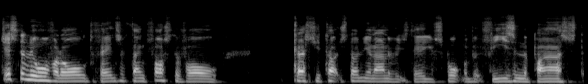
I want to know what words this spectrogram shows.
Just in the overall defensive thing, first of all, Chris, you touched on Juranovic there. You've spoken about fees in the past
